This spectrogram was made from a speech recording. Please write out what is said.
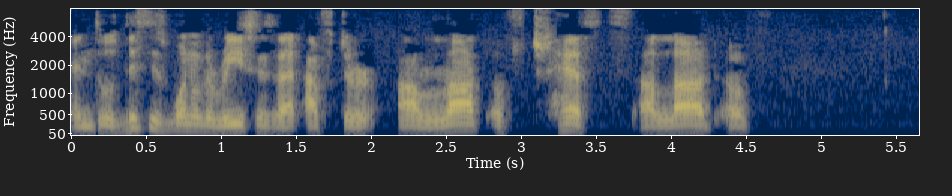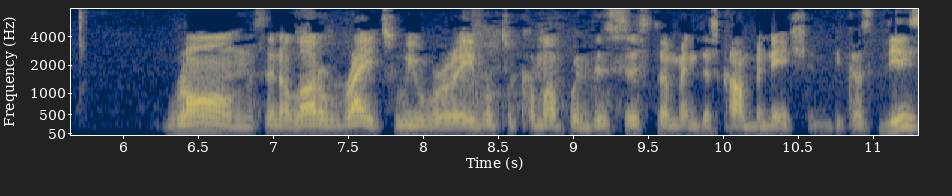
And so this is one of the reasons that after a lot of tests, a lot of wrongs and a lot of rights, we were able to come up with this system and this combination. Because these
